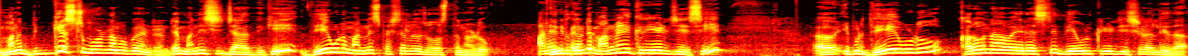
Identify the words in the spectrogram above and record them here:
మన బిగ్గెస్ట్ మూఢనమ్మకం ఏంటంటే మనిషి జాతికి దేవుడు మనని స్పెషల్గా చూస్తున్నాడు. ఎందుకంటే మనమే క్రియేట్ చేసి ఇప్పుడు దేవుడు కరోనా వైరస్ని దేవుడు క్రియేట్ చేసాడా లేదా?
